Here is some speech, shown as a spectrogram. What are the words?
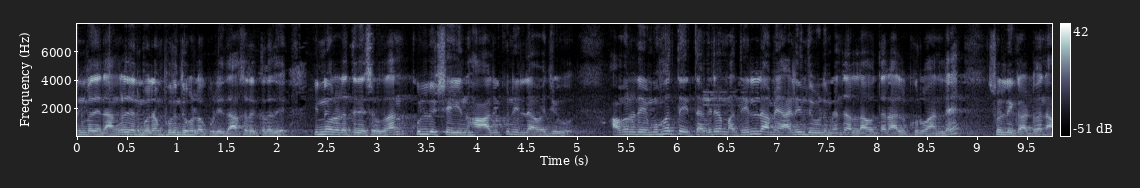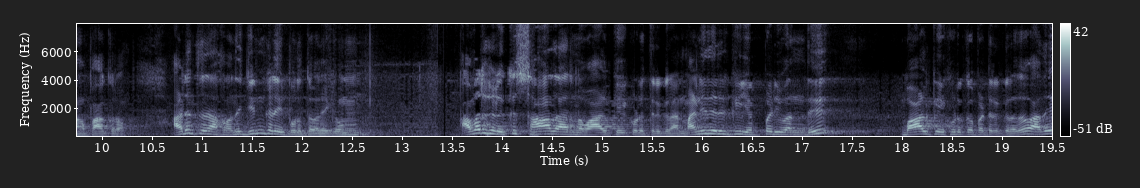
என்பதை நாங்கள் இதன் மூலம் புரிந்து கொள்ளக்கூடியதாக இருக்கிறது. இன்னொரு இடத்திலே சொல்கிறான் குல்லு ஷெயின் ஹாலிக்குன் இல்லா வஜூ அவருடைய முகத்தை தவிர மற்ற எல்லாமே அழிந்து விடும் என்று அல்லாஹ் தாலா அல் குர்ஆனிலே சொல்லி காட்டுவதை நாங்கள் பார்க்குறோம். அடுத்ததாக வந்து ஜின்களை பொறுத்த வரைக்கும் அவர்களுக்கு சாதாரண வாழ்க்கை கொடுத்திருக்கிறான். மனிதருக்கு எப்படி வந்து வாழ்க்கை கொடுக்கப்பட்டிருக்கிறதோ அதே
